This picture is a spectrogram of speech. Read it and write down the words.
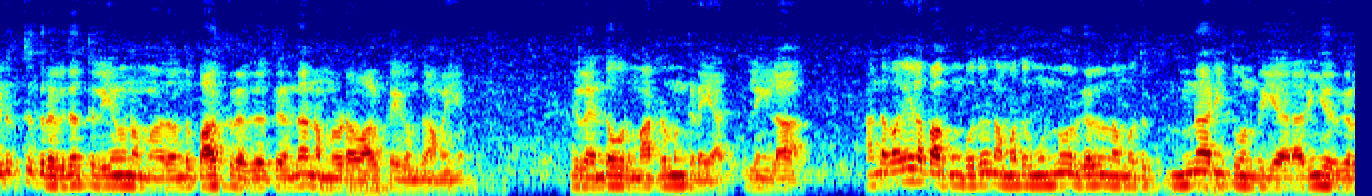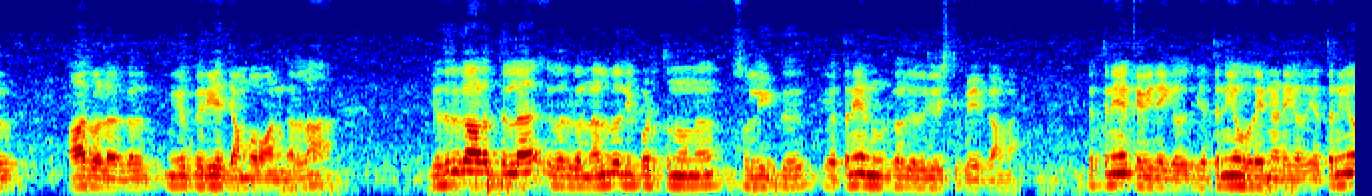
எடுத்துக்கிற விதத்துலேயும் நம்ம அதை வந்து பார்க்குற விதத்துலேயும் தான் நம்மளோட வாழ்க்கை வந்து அமையும். இதில் எந்த ஒரு மாற்றமும் கிடையாது இல்லைங்களா? அந்த வகையில் பார்க்கும்போது நமது முன்னோர்கள் நமது முன்னாடி தோன்றிய அறிஞர்கள் ஆர்வலர்கள் மிகப்பெரிய ஜாம்பவான்கள்லாம் எதிர்காலத்தில் இவர்கள் நல்வழிப்படுத்தணும்னு சொல்லிட்டு எத்தனையோ நூல்கள் எழுதி வச்சுட்டு போயிருக்காங்க. எத்தனையோ கவிதைகள் எத்தனையோ உரைநடைகள் எத்தனையோ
